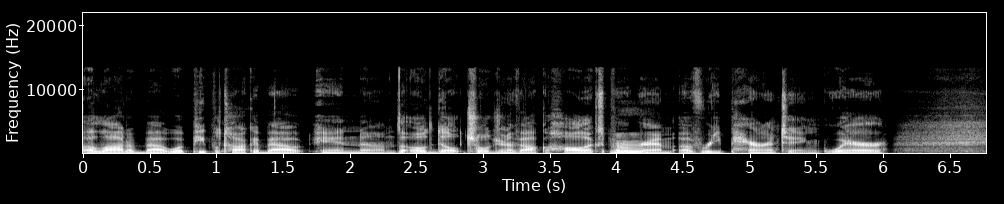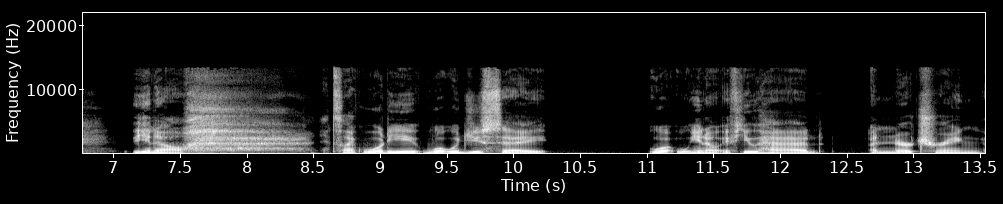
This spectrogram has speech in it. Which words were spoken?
a lot about what people talk about in um, the Adult Children of Alcoholics mm. program mm. of reparenting, where you know, it's like, what do you, what would you say? What you know, if you had a nurturing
